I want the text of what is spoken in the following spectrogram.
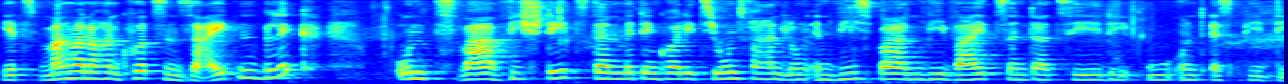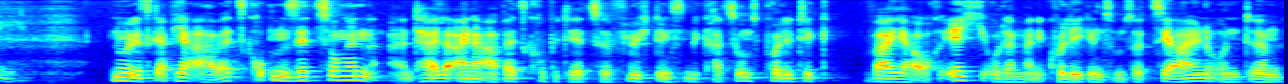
Jetzt machen wir noch einen kurzen Seitenblick und zwar, wie steht es denn mit den Koalitionsverhandlungen in Wiesbaden? Wie weit sind da CDU und SPD? Nun, es gab ja Arbeitsgruppensitzungen. Teile einer Arbeitsgruppe, der zur Flüchtlings- und Migrationspolitik war ja auch ich oder meine Kollegin zum Sozialen. Und ähm,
